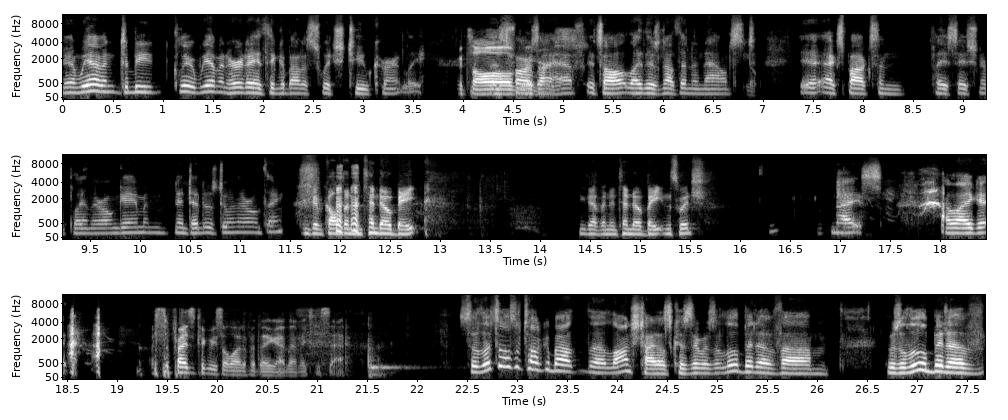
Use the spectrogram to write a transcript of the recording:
Yeah, we haven't. To be clear, we haven't heard anything about a Switch Two currently. It's all as far as I have, it's all like there's nothing announced. Yeah, Xbox and PlayStation are playing their own game, and Nintendo's doing their own thing. you could call it the Nintendo bait. You could have a Nintendo bait and switch. Nice, I like it. I'm surprised it took me so long to put that together. That makes me sad. So let's also talk about the launch titles because there was a little bit of um, there was a little bit of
